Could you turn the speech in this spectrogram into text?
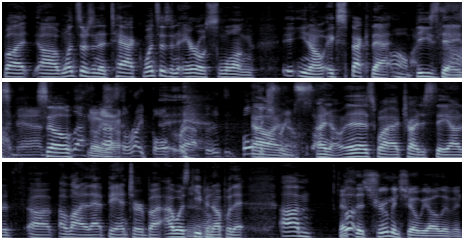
But uh, once there's an attack, once there's an arrow slung, you know, expect that Oh my these God, days. man. So left Oh, versus yeah. the right bull crap. They're- they're Both Oh, I know. extremes. I know, and that's why I try to stay out of uh, a lot of that banter. But I was keeping up with it. That's Look- the Truman Show we all live in.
